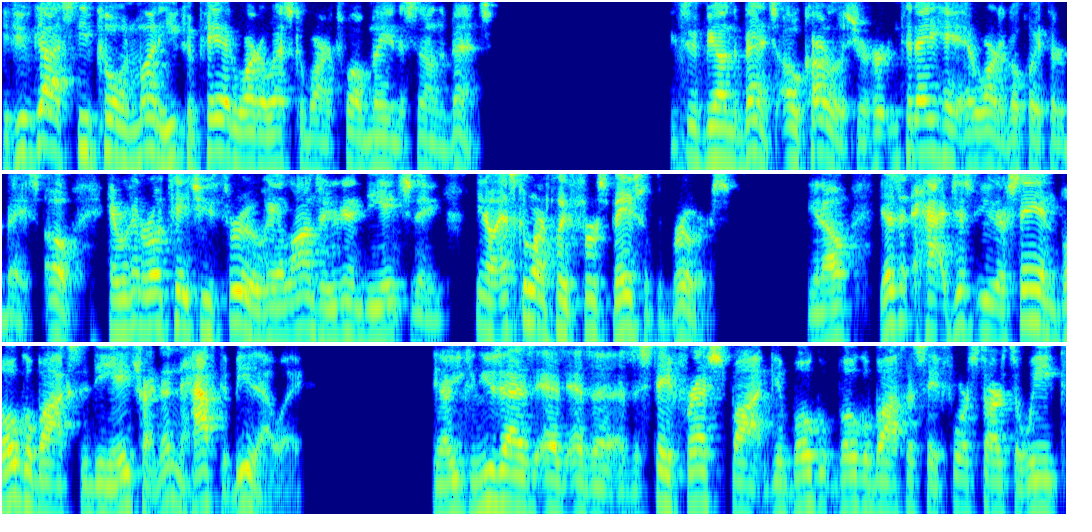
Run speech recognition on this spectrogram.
if you've got Steve Cohen money, you can pay Eduardo Escobar 12 million to sit on the bench. He's going to be on the bench. Oh, Carlos, you're hurting today. Hey, Eduardo, go play third base. Oh, hey, we're going to rotate you through. Hey, Alonso, you're going to DH today. You know, Escobar played first base with the Brewers. You know, he doesn't have just you're saying Vogelbach's the DH right. It doesn't have to be that way. You know, you can use that as as, as a as a stay fresh spot. Give Vogel, Vogelbach, let's say four starts a week.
